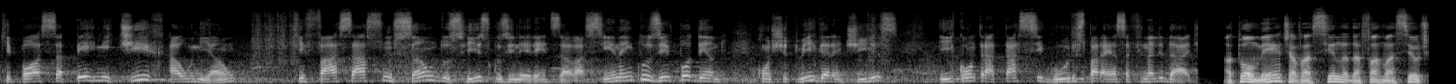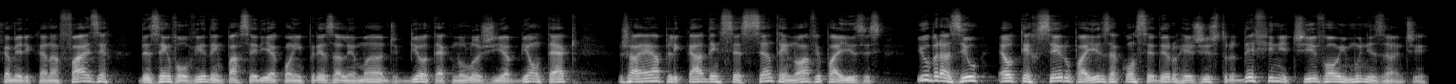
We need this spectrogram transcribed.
que possa permitir à União que faça a assunção dos riscos inerentes à vacina, inclusive podendo constituir garantias e contratar seguros para essa finalidade. Atualmente, a vacina da farmacêutica americana Pfizer desenvolvida em parceria com a empresa alemã de biotecnologia BioNTech, já é aplicada em 69 países e o Brasil é o terceiro país a conceder o registro definitivo ao imunizante.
